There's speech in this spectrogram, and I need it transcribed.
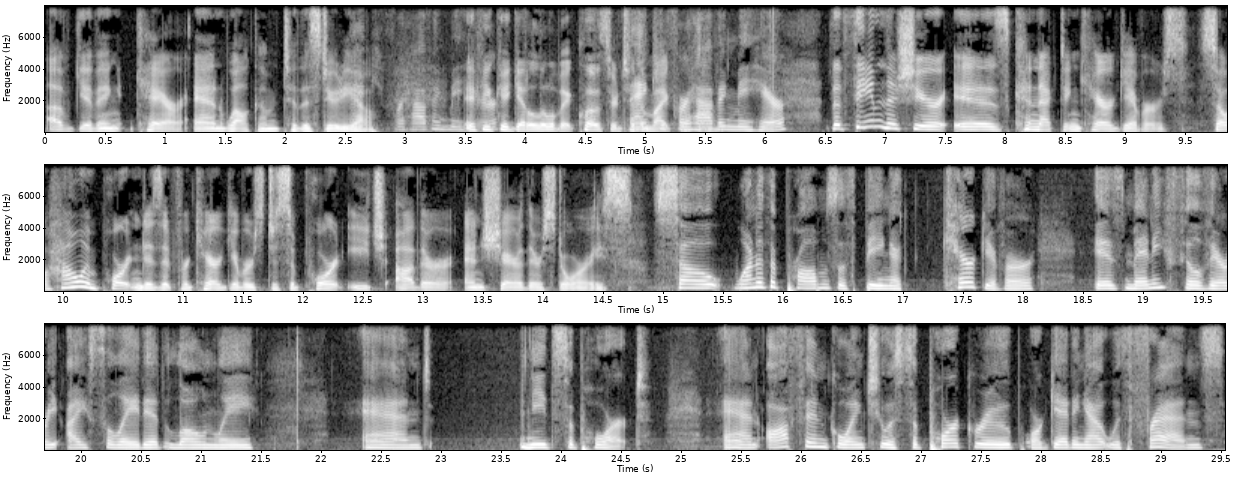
of giving care. And welcome to the studio. Thank you for having me. If here. you could get a little bit closer to Thank the you microphone. for having me here. The theme this year is connecting caregivers. So, how important is it for caregivers to support each other and share their stories? So, one of the problems with being a caregiver is many feel very isolated, lonely, and need support. And often going to a support group or getting out with friends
